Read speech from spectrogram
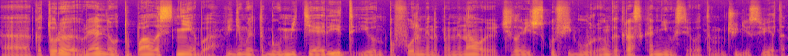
э, которое реально вот упало с неба. Видимо, это был метеорит, и он по форме напоминал человеческую фигуру. И он как раз хранился в этом чуде света.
